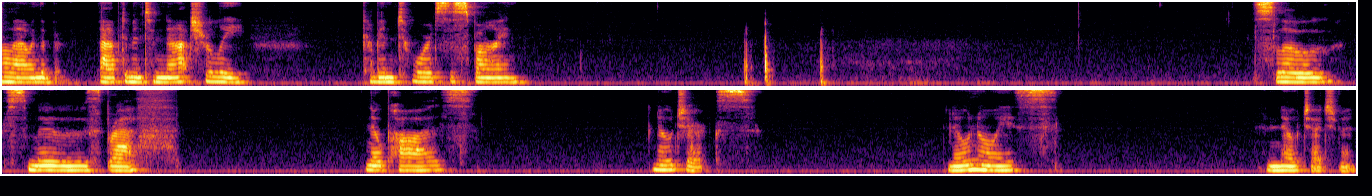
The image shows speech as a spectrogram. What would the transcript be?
allowing the abdomen to naturally come in towards the spine. Slow, smooth breath, no pause. No jerks. No noise. And no judgment.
